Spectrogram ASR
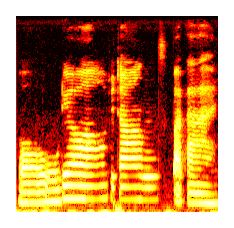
好无聊，就这样子，拜拜，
